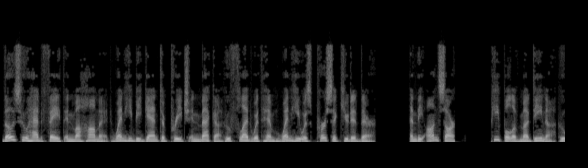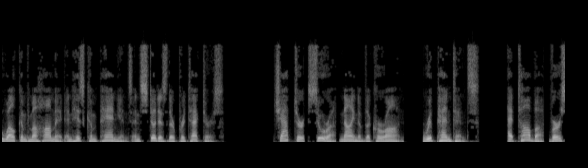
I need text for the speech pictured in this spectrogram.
those who had faith in Muhammad when he began to preach in Mecca who fled with him when he was persecuted there and the Ansar people of Medina who welcomed Muhammad and his companions and stood as their protectors. Chapter Surah 9 of the Quran, Repentance, at Tawbah, verse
